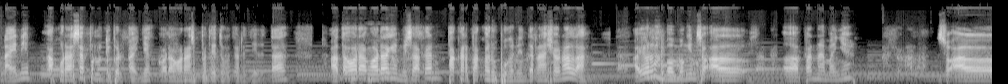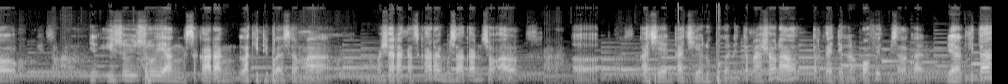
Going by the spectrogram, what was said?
Nah ini aku rasa perlu diperbanyak orang-orang seperti dokter Tirta atau orang-orang yang misalkan pakar-pakar hubungan internasional lah. Ayolah ngomongin soal uh, apa namanya soal isu-isu yang sekarang lagi dibahas sama masyarakat sekarang. Misalkan soal kajian kajian-kajian hubungan internasional terkait dengan COVID misalkan. Ya kita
